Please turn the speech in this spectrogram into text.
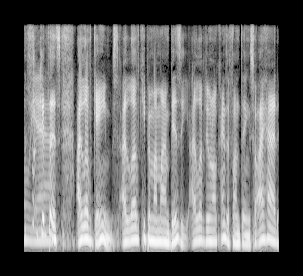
Oh, Look yeah. at this. I love games. I love keeping my mind busy. I love doing all kinds of fun things. So I had,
